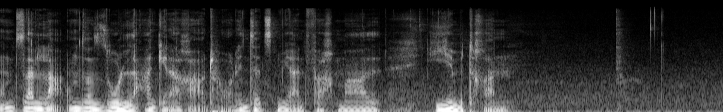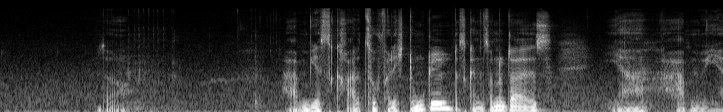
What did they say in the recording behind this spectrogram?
unser, unser Solargenerator, den setzen wir einfach mal hier mit dran. So. Haben wir es gerade zufällig dunkel, dass keine Sonne da ist? Ja, haben wir.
